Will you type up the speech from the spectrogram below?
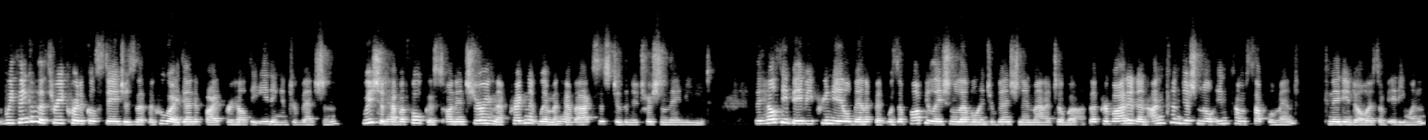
If we think of the three critical stages that the WHO identified for healthy eating intervention, we should have a focus on ensuring that pregnant women have access to the nutrition they need. The Healthy Baby Prenatal Benefit was a population level intervention in Manitoba that provided an unconditional income supplement, Canadian dollars of 81,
